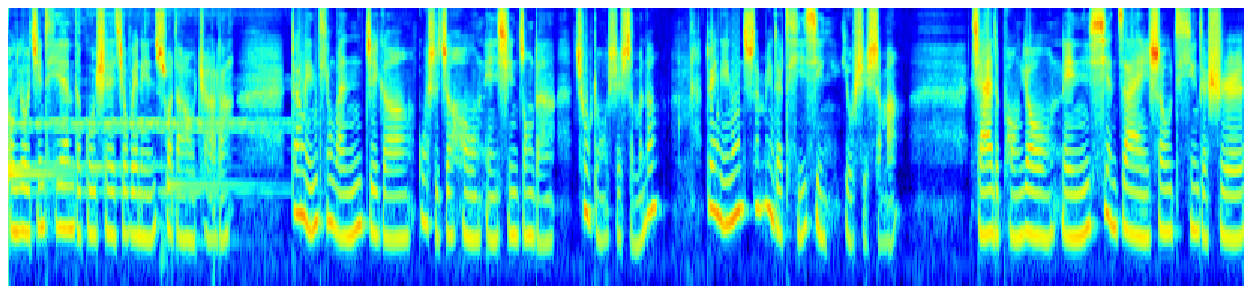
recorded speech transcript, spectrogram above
朋友，今天的故事就为您说到这了。当您听完这个故事之后，您心中的触动是什么呢？对您生命的提醒又是什么？亲爱的朋友，您现在收听的是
